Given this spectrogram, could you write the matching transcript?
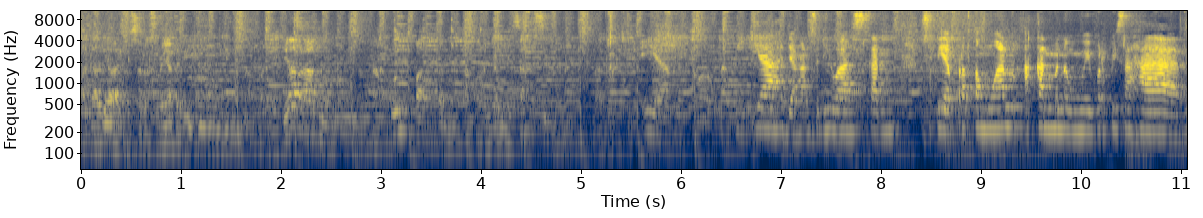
Padahal dia lagi seru-serunya tadi. Ngomongin tentang pajajaran, ngomongin tentang unpad, tentang organisasi. Dan sebagainya. Iya betul, tapi ya jangan sedih was kan setiap pertemuan akan menemui perpisahan.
